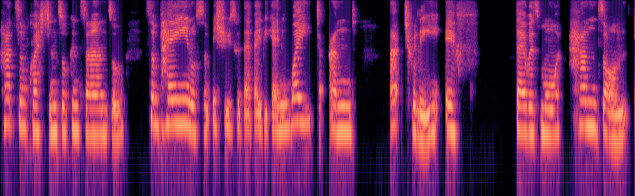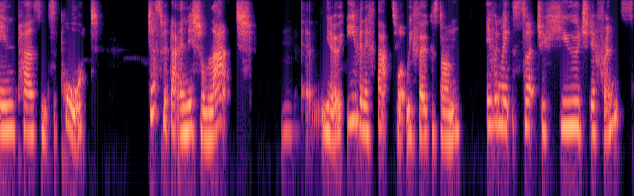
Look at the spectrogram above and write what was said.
had some questions or concerns or some pain or some issues with their baby gaining weight. And actually, if there was more hands on, in person support, just with that initial latch, mm. you know, even if that's what we focused on, it would make such a huge difference.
